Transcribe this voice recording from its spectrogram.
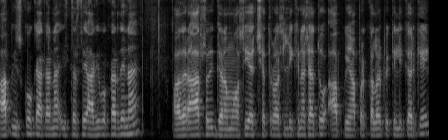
आप इसको क्या करना है, इस तरह से आगे वो कर देना है। अगर आप सभी ग्रामवासी या क्षेत्रवासी लिखना चाहते हो, आपको यहाँ पर कलर पे क्लिक करके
